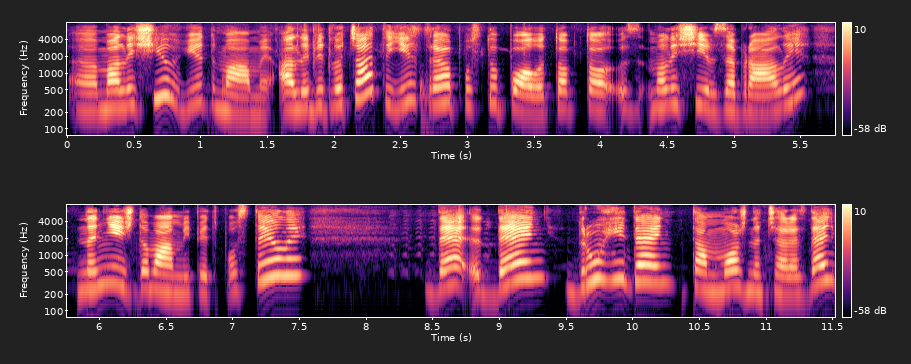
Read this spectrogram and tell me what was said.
е, малишів від мами, але відлучати їх треба поступово. Тобто малишів забрали, на ніч до мами підпустили. День, другий день, там можна через день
